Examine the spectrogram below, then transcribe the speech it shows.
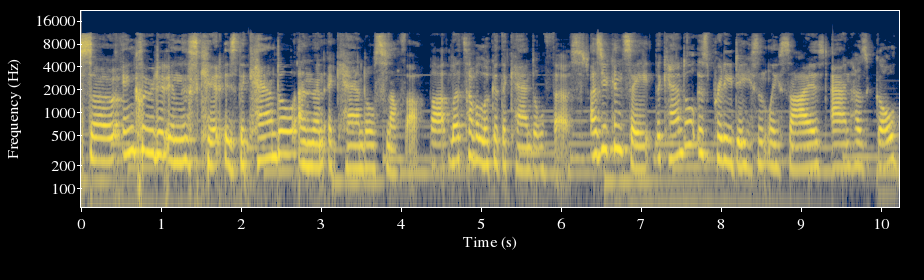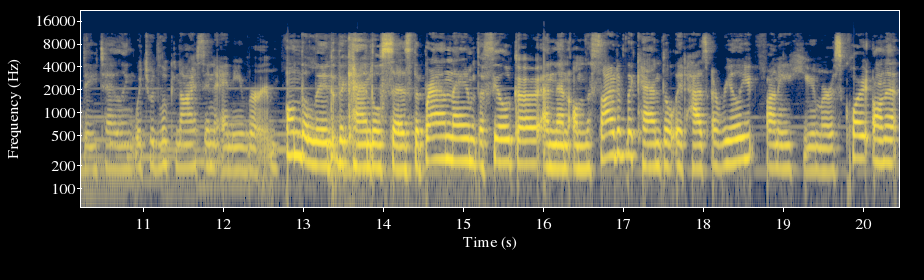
So included in this kit is the candle and then a candle snuffer, but let's have a look at the candle first. As you can see, the candle is pretty decently sized and has gold detailing which would look nice in any room. On the lid, the candle says the brand name, the Feel Go, and then on the side of the candle it has a really funny humorous quote on it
